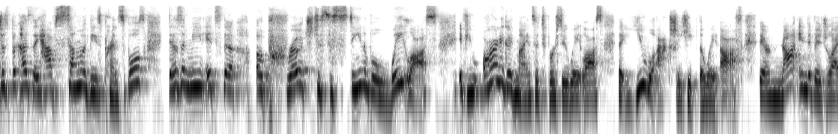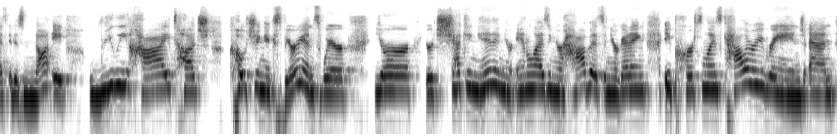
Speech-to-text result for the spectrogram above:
just because they have some of these principles doesn't mean it's the approach to sustainable weight loss. If you are in a good mindset to pursue weight loss, that you will actually keep the weight off. They're not individualized. It is not a really high touch coaching experience where you're, you're checking in and you're analyzing your habits and you're getting a personalized calorie range and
